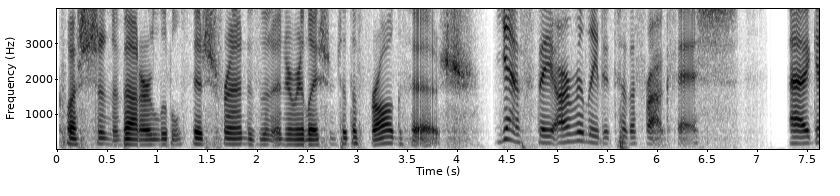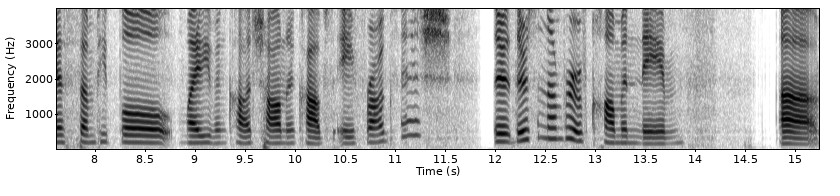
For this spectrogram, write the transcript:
question about our little fish friend. Is it in relation to the frogfish? Yes, they are related to the frogfish. I guess some people might even call Chaunacops a frogfish. There, there's a number of common names. Um,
